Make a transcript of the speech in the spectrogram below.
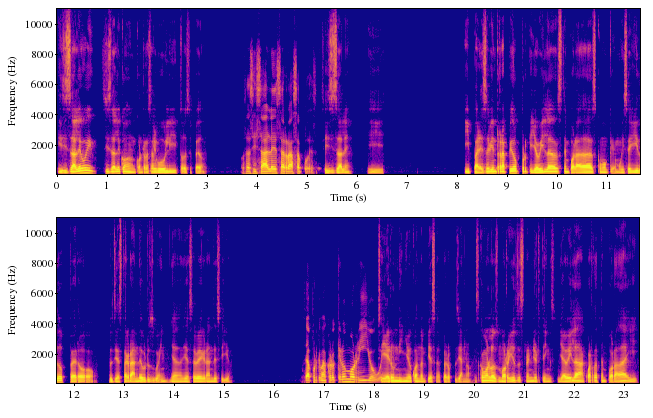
y si sale, güey, si sale con, con Ra's al y todo ese pedo. O sea, si sale esa raza, pues. Sí, sí sale. Y, y parece bien rápido porque yo vi las temporadas como que muy seguido, pero pues ya está grande Bruce Wayne, ya, ya se ve grandecillo. O sea, porque me acuerdo que era un morrillo, güey. Sí, era un niño cuando empieza, pero pues ya no. Es como los morrillos de Stranger Things. Ya vi la cuarta temporada y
